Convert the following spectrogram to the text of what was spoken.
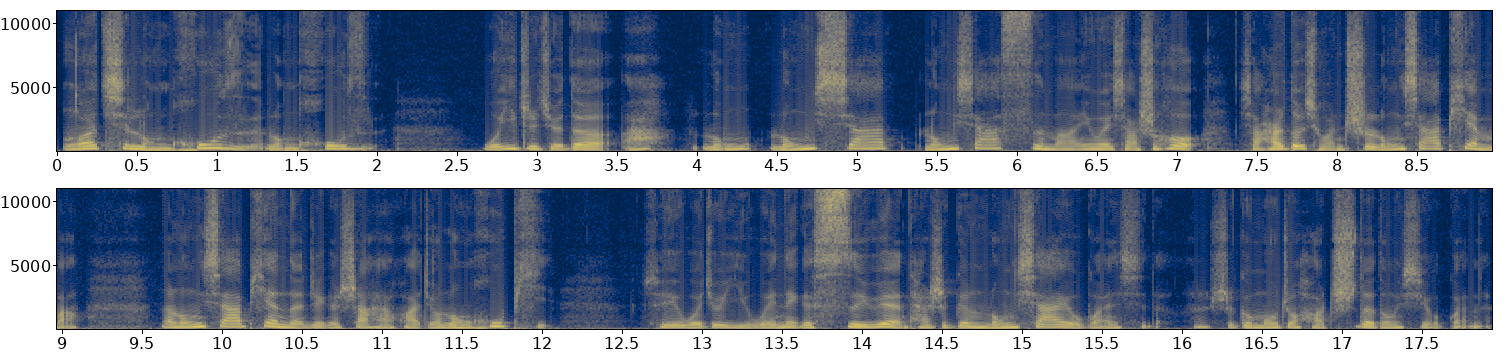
我要去龙虎子，龙虎子。我一直觉得啊，龙龙虾龙虾寺吗？因为小时候小孩都喜欢吃龙虾片嘛。那龙虾片的这个上海话叫龙虎皮，所以我就以为那个寺院它是跟龙虾有关系的，是跟某种好吃的东西有关的。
